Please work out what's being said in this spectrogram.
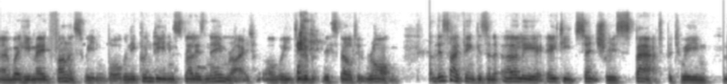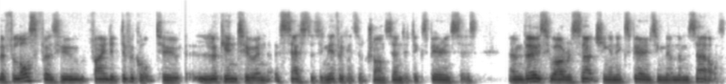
uh, where he made fun of Swedenborg and he couldn't even spell his name right, or he deliberately spelt it wrong. This, I think, is an early 18th century spat between the philosophers who find it difficult to look into and assess the significance of transcendent experiences and those who are researching and experiencing them themselves.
